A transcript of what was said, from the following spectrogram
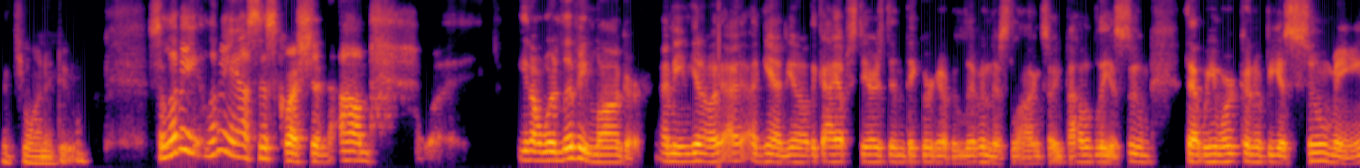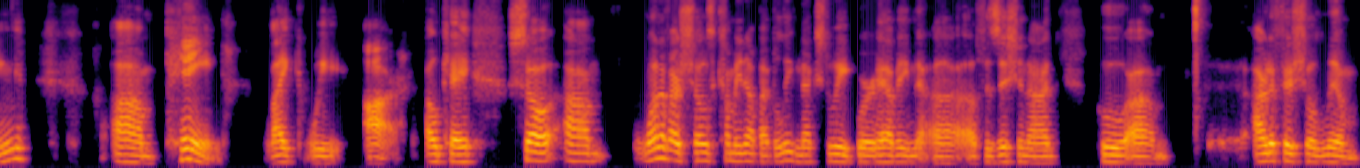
what you want to do. So let me let me ask this question. Um, you know, we're living longer. I mean, you know, I, again, you know, the guy upstairs didn't think we are going to be living this long, so he probably assumed that we weren't going to be assuming um, pain like we are. Okay, so um, one of our shows coming up, I believe next week, we're having a, a physician on who um, artificial limb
